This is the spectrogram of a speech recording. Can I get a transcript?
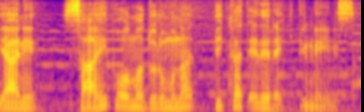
yani sahip olma durumuna dikkat ederek dinleyiniz.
